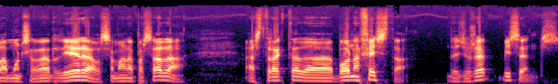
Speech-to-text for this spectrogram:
la Montserrat Riera la setmana passada. Es tracta de Bona Festa, de Josep Vicenç.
